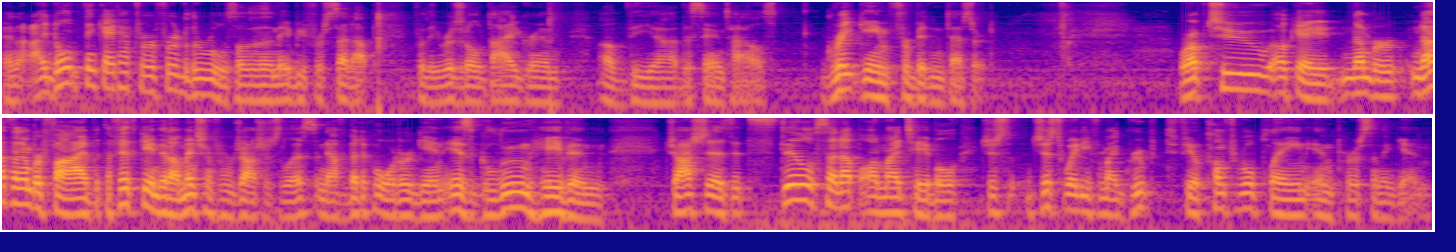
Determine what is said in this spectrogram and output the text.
and I don't think I'd have to refer to the rules other than maybe for setup for the original diagram of the uh, the sand tiles. Great game, Forbidden Desert. We're up to okay number not the number five, but the fifth game that I'll mention from Josh's list in alphabetical order again is Gloomhaven. Josh says it's still set up on my table, just just waiting for my group to feel comfortable playing in person again.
